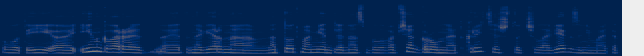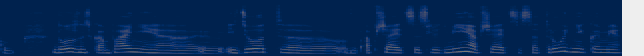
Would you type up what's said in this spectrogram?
Вот. И э, Ингвар, это, наверное, на тот момент для нас было вообще огромное открытие, что человек, занимает такую должность в компании, идет, общается с людьми, общается с сотрудниками,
